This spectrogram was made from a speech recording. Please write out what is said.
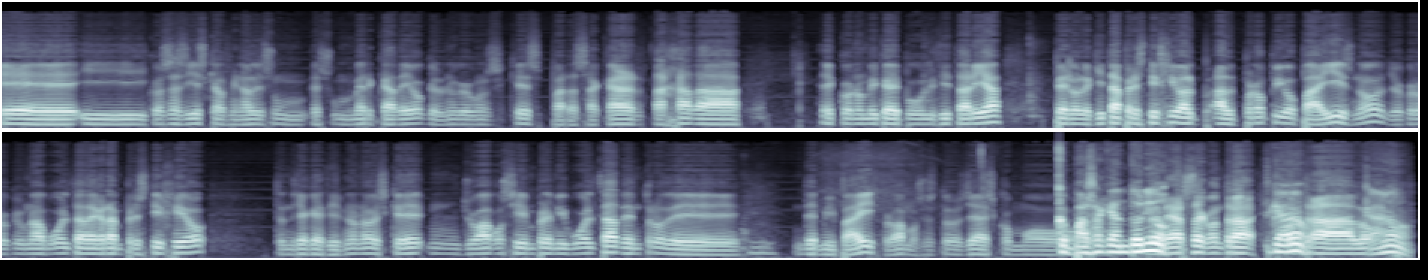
Eh, y cosas así es que al final es un, es un mercadeo que lo único que es para sacar tajada económica y publicitaria, pero le quita prestigio al, al, propio país, ¿no? Yo creo que una vuelta de gran prestigio tendría que decir, no, no, es que yo hago siempre mi vuelta dentro de, mi país, pero vamos, esto ya es como... ¿Qué pasa que Antonio... Pelearse contra, contra, lo,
